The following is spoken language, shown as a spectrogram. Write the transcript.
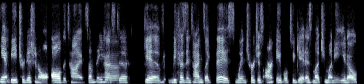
can't be traditional all the time something has to give because in times like this when churches aren't able to get as much money you know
